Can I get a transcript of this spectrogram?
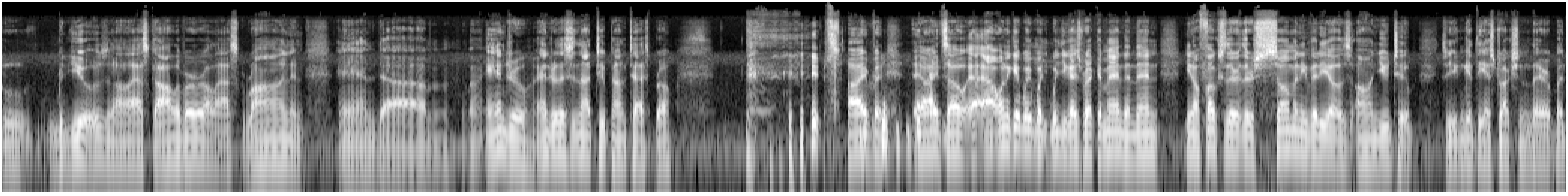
would use? And I'll ask Oliver. I'll ask Ron and and um, Andrew. Andrew, this is not two pound test, bro. all right, but all right. So uh, I want to get what, what, what you guys recommend, and then you know, folks, there there's so many videos on YouTube, so you can get the instruction there. But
